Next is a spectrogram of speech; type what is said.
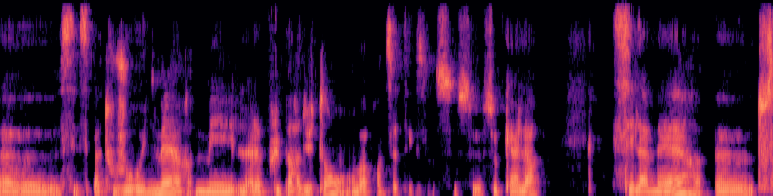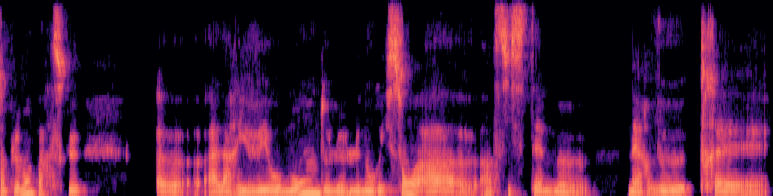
Euh, c'est pas toujours une mère, mais la, plupart du temps, on va prendre ce, cas-là, c'est la mère, euh, tout simplement parce que euh, à l'arrivée au monde, le, nourrisson a euh, un système nerveux très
